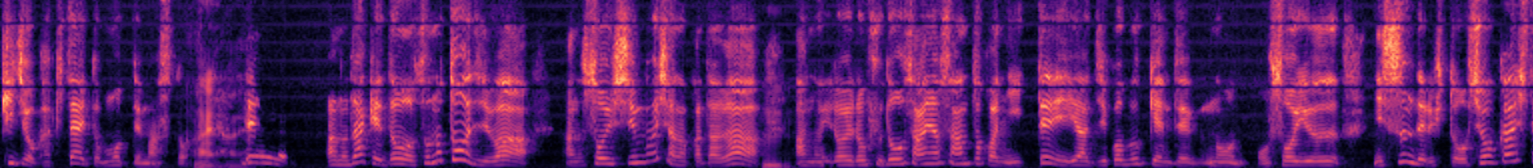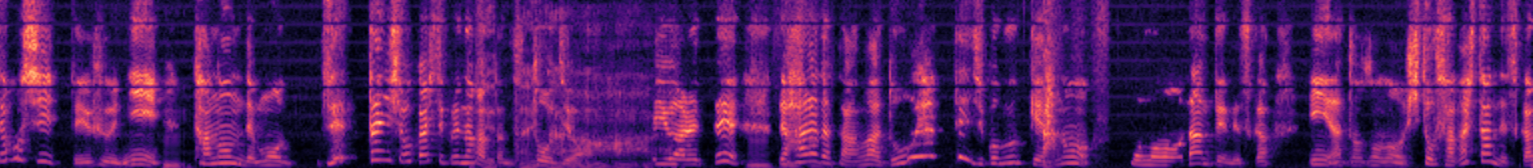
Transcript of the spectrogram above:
記事を書きたいと思ってますと。はいはい、であのだけど、その当時はあのそういう新聞社の方が、うん、あのいろいろ不動産屋さんとかに行って、いや、事故物件っていうのを、そういうに住んでる人を紹介してほしいっていうふうに頼んでも、絶対に紹介してくれなかったんです、当時は。って言われて、で原田さんはどうやって事故物件の、このなんていうんですか、いあとその人を探したんですかっ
